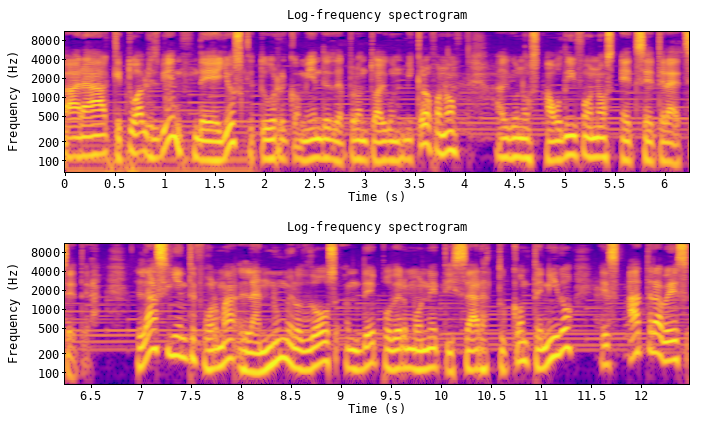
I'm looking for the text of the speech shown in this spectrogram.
para que tú hables bien de ellos, que tú recomiendes de pronto algún micrófono, algunos audífonos, etcétera, etcétera. La siguiente forma, la número 2 de poder monetizar tu contenido es a través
